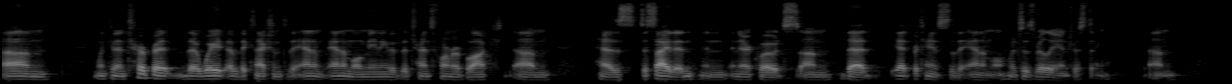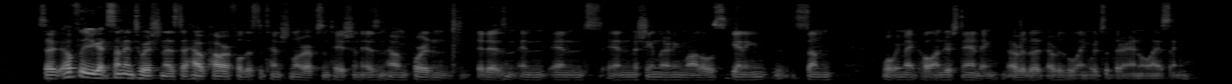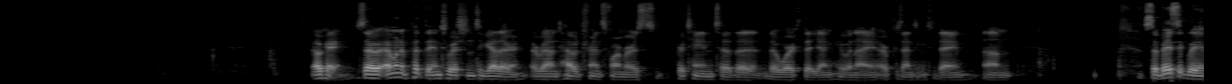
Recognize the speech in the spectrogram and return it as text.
Um, one can interpret the weight of the connection to the anim animal, meaning that the transformer block um, has decided, in, in air quotes, um, that it pertains to the animal, which is really interesting. So hopefully you get some intuition as to how powerful this attentional representation is and how important it is in, in, in machine learning models gaining some what we might call understanding over the, over the language that they're analyzing. Okay, so I want to put the intuition together around how transformers pertain to the, the work that Younghoo and I are presenting today. Um, so basically,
